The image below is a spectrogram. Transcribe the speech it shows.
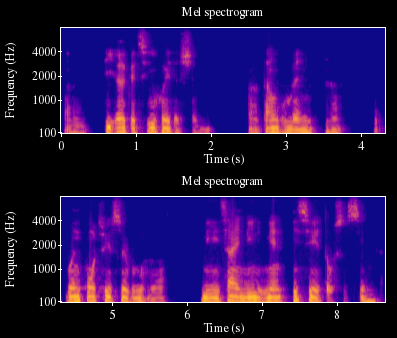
嗯第二个机会的神啊。当我们嗯问过去是如何，你在你里面一切都是新的，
